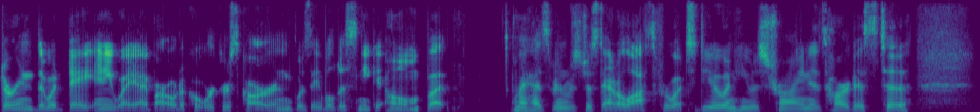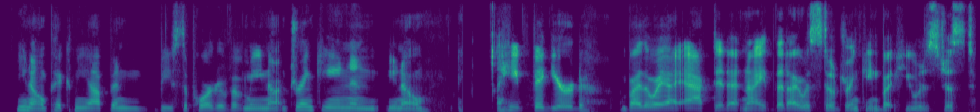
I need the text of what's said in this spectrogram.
during the day anyway. I borrowed a coworker's car and was able to sneak it home. But my husband was just at a loss for what to do and he was trying his hardest to you know pick me up and be supportive of me not drinking and you know he figured by the way I acted at night that I was still drinking, but he was just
